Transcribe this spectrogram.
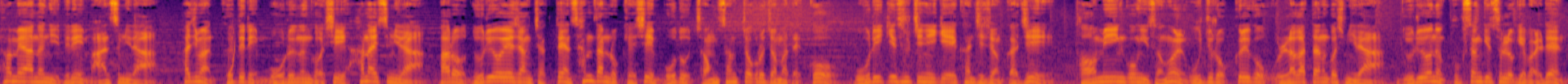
폄훼하는 이들이 많습니다. 하지만 그들이 모르는 것이 하나 있습니다. 바로 누리호에 장착된 3단 로켓이 모두 정상적으로 점화됐고 우리 기술진이 계획한 지점까지 더미 인공위성을 우주로 끌고 올라갔다는 것입니다. 누리호는 국산 기술로 개발된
